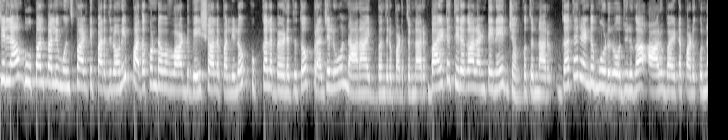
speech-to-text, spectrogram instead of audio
జిల్లా భూపాల్పల్లి మున్సిపాలిటీ పరిధిలోని పదకొండవ వార్డు వేషాలపల్లిలో కుక్కల బెడదతో ప్రజలు నానా ఇబ్బందులు పడుతున్నారు. బయట తిరగాలంటేనే జంకుతున్నారు. గత రెండు మూడు రోజులుగా ఆరు బయట పడుకున్న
